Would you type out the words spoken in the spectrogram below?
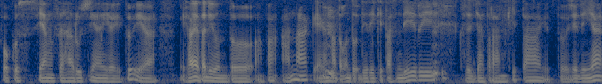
fokus yang seharusnya yaitu ya misalnya tadi untuk apa anak ya kan hmm. atau untuk diri kita sendiri hmm. kesejahteraan kita gitu jadinya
